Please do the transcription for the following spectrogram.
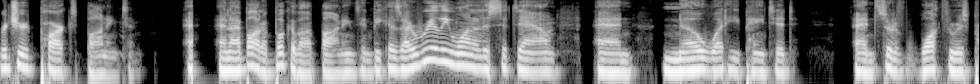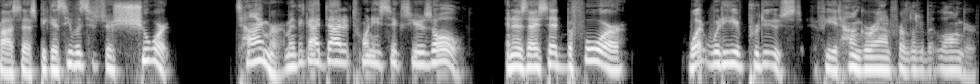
Richard Parkes Bonington. And I bought a book about Bonington because I really wanted to sit down and know what he painted and sort of walk through his process because he was such a short timer. I mean, the guy died at 26 years old. And as I said before, what would he have produced if he had hung around for a little bit longer?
